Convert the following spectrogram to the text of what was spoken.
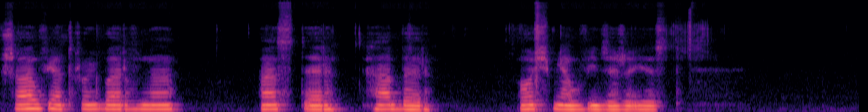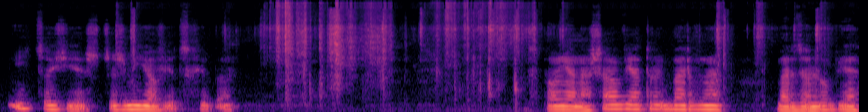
Szałwia trójbarwna, aster, haber, ośmiał widzę, że jest i coś jeszcze, żmijowiec chyba. Wspomniana szałwia trójbarwna, bardzo lubię,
